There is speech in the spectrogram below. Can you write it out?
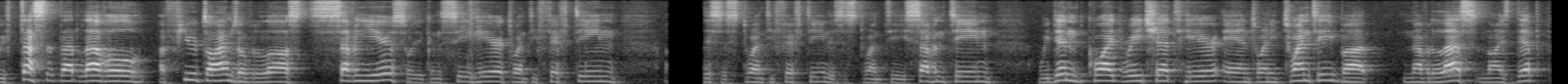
We've tested that level a few times over the last seven years. So you can see here 2015, this is 2015, this is 2017. We didn't quite reach it here in 2020, but nevertheless, nice dip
